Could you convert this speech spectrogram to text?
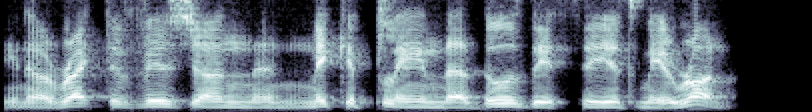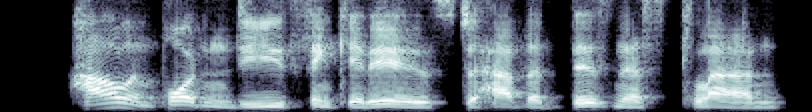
you know, write the vision and make it plain that those they see it may run. How important do you think it is to have a business plan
